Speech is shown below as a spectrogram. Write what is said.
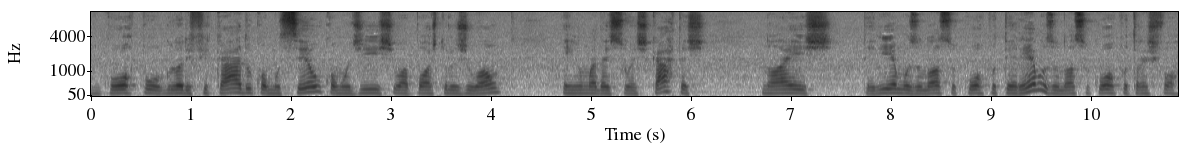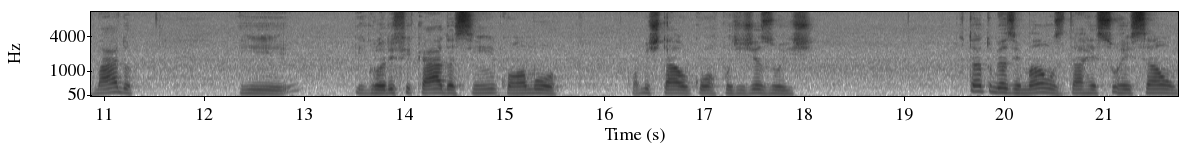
um corpo glorificado como o seu, como diz o apóstolo João em uma das suas cartas, nós teríamos o nosso corpo, teremos o nosso corpo transformado e, e glorificado assim como, como está o corpo de Jesus. Portanto, meus irmãos, a ressurreição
